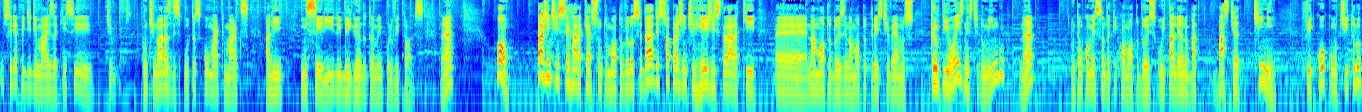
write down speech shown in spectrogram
Não seria pedir demais aqui se continuar as disputas com o Mark Marx ali inserido e brigando também por vitórias, né? Bom, para a gente encerrar aqui assunto moto velocidade, só para a gente registrar aqui é, na Moto 2 e na Moto 3 tivemos campeões neste domingo, né? Então, começando aqui com a Moto 2, o italiano Bastiatini ficou com o título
